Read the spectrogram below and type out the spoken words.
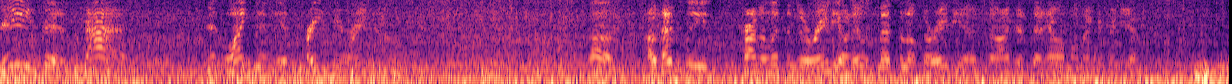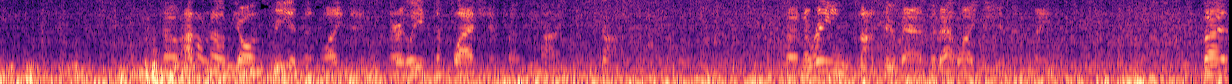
Jesus, guys, this lightning is crazy right now. Uh, I was actually trying to listen to the radio and it was messing up the radio, so I just said, hell, I'm gonna make a video. So I don't know if y'all see it this lightning, or at least the flashing, but my God. So the rain's not too bad, but that lightning is insane. But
